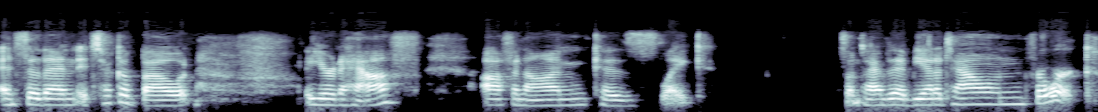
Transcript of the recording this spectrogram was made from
and so then it took about a year and a half off and on because like sometimes I'd be out of town for work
